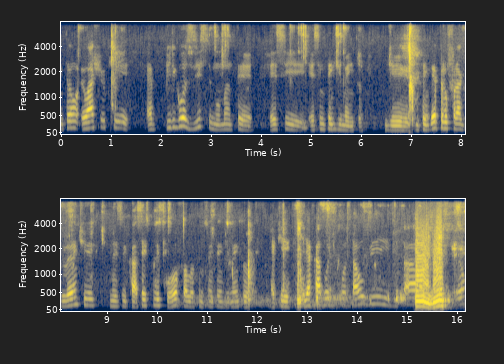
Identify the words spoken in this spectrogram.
Então, eu acho que é perigosíssimo manter esse, esse entendimento de entender pelo flagrante, nesse caso, você explicou, falou que no seu entendimento é que ele acabou de postar o vídeo tal, uhum. então,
